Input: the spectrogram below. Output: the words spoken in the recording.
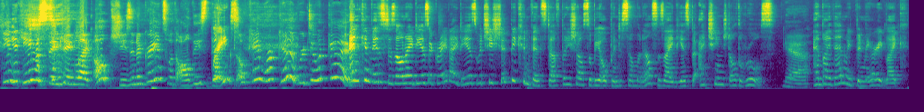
He, he was thinking like, oh, she's in agreement with all these things. Right? Okay, we're good. We're doing good. and convinced his own ideas are great ideas, which he should be convinced of, but he should also be open to someone else's ideas. But I changed all the rules. yeah. And by then we'd been married like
